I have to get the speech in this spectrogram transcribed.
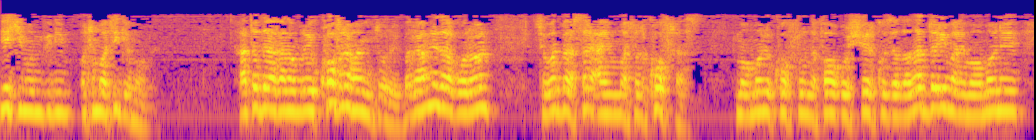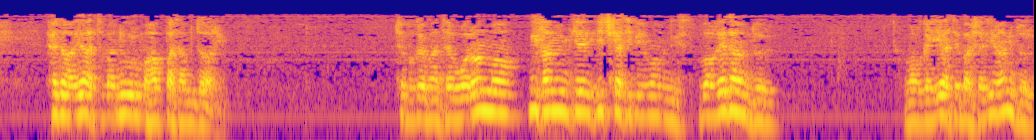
یکی ما می‌بینیم اتوماتیک امامه. حتی در قلم روی کفر هم اینطوره برای همین در قرآن صحبت بر سر ائمه کفر است. امامان کفر و نفاق و شرک و زلالت داریم و امامان هدایت و نور و محبت هم داریم. طبق منطق قرآن ما می‌فهمیم که هیچ کسی به امام نیست. واقعیت هم داره. واقعیت بشری همین داره.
